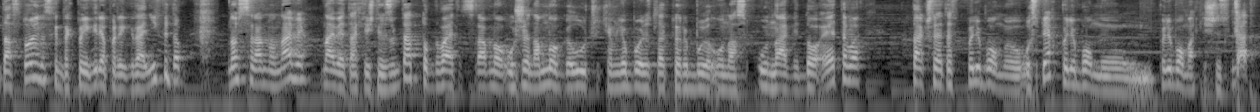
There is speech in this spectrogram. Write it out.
достойно, скажем так, по игре проиграли Liquid ом, но все равно NaVi, NaVi это отличный результат, топ-2 это все равно уже намного лучше, чем любой результат, который был у нас у NaVi до этого, так что это по-любому успех, по-любому, по-любому отличный результат.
